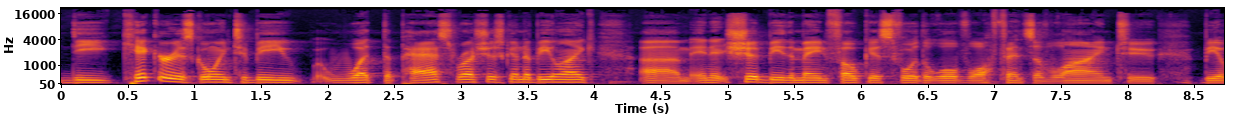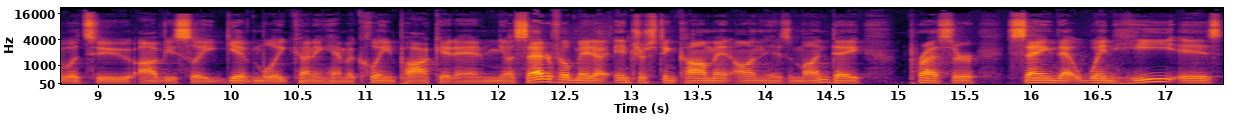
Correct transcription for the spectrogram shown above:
The kicker is going to be what the pass rush is going to be like, um, and it should be the main focus for the Louisville offensive line to be able to obviously give Malik Cunningham a clean pocket. And you know, Satterfield made an interesting comment on his Monday presser saying that when he is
